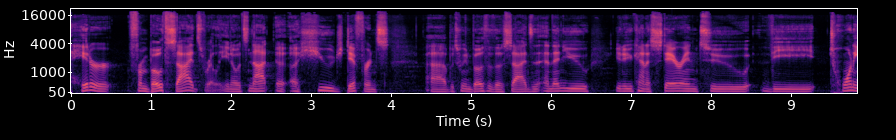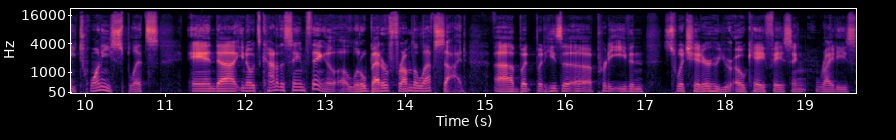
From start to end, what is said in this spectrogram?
hitter from both sides. Really, you know it's not a, a huge difference uh, between both of those sides. And, and then you you know you kind of stare into the 2020 splits, and uh, you know it's kind of the same thing. A, a little better from the left side. Uh, but but he's a, a, pretty even switch hitter who you're okay facing righties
